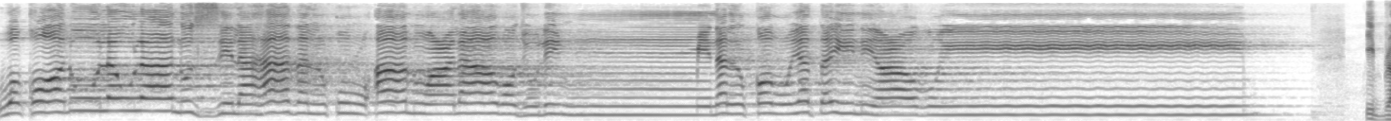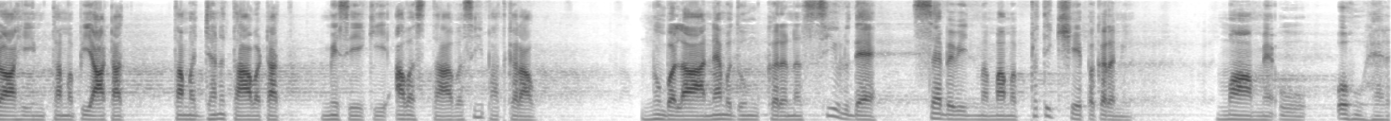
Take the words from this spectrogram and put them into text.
وقالوا لولا نزل هذا القرآن على رجل من القريتين عظيم ඉබ්‍රාහීම් තම පියාටත් තම ජනතාවටත් මෙසේකී අවස්ථාව සිහිපත් කරව. නුඹලා නැමදුම් කරන සියලු දෑ සැබවින්ම මම ප්‍රතික්ෂේප කරමි. මාමැ වූ ඔහු හැර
